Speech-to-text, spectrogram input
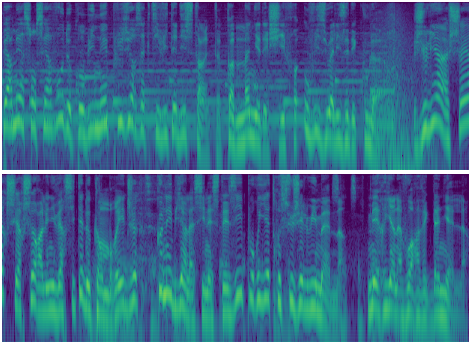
permet à son cerveau de combiner plusieurs activités distinctes, comme manier des chiffres ou visualiser des couleurs. Julien Hacher, chercheur à l'université de Cambridge, connaît bien la synesthésie pour y être sujet lui-même, mais rien à voir avec Daniel.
